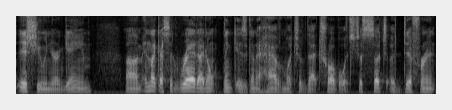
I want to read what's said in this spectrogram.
issue in your game um, and like I said red I don't think is going to have much of that trouble. It's just such a different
